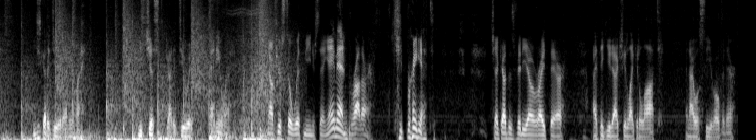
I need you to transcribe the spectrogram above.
You just got to do it anyway. You just got to do it anyway. Now, if you're still with me and you're saying, Amen, brother, keep bring it. Check out this video right there. I think you'd actually like it a lot, and I will see you over there.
